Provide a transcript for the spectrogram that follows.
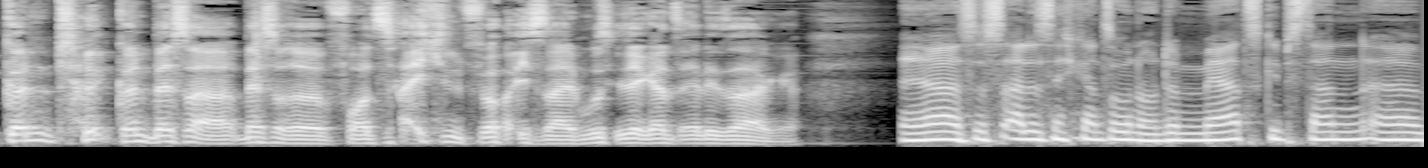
könnte, könnte besser, bessere Vorzeichen für euch sein, muss ich dir ganz ehrlich sagen. Ja, es ist alles nicht ganz ohne. Und im März gibt's dann äh,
